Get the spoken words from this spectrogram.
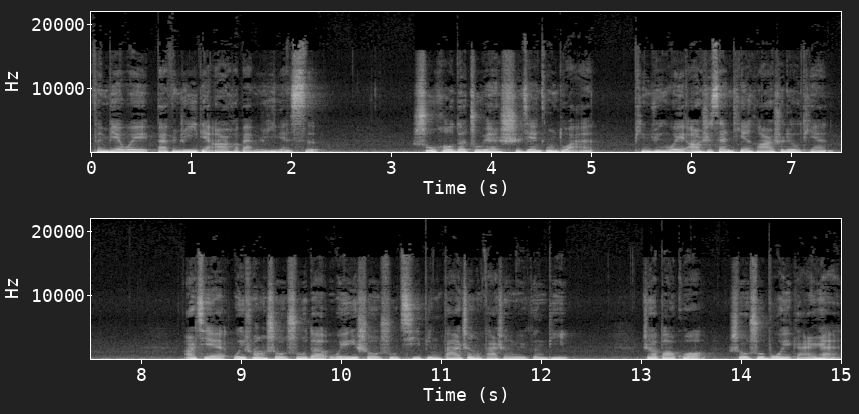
分别为百分之一点二和百分之一点四。术后的住院时间更短，平均为二十三天和二十六天。而且，微创手术的围手术期并发症发生率更低，这包括。手术部位感染、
